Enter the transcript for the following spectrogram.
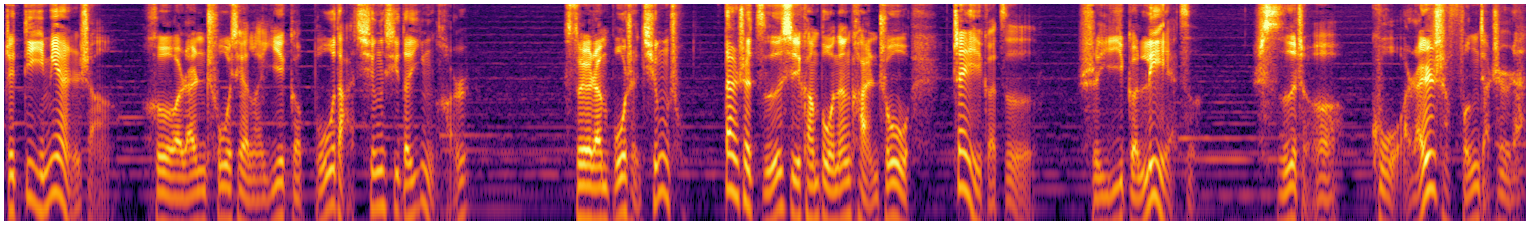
这地面上赫然出现了一个不大清晰的印痕。虽然不甚清楚，但是仔细看不难看出，这个字是一个烈字。死者果然是冯家之人。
